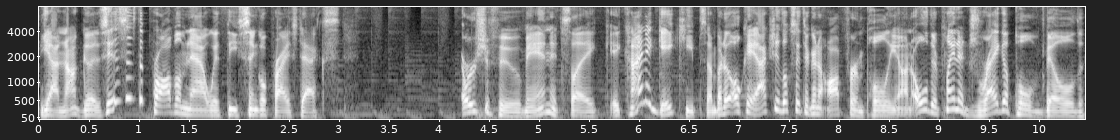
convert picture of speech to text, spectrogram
Yeah, not good. See, this is the problem now with these single price decks. Urshifu, man, it's like, it kind of gatekeeps them. But okay, actually looks like they're going to opt for Empoleon. Oh, they're playing a Dragapult build.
